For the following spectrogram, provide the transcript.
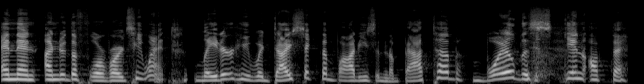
And then under the floorboards he went. Later, he would dissect the bodies in the bathtub, boil the skin off the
